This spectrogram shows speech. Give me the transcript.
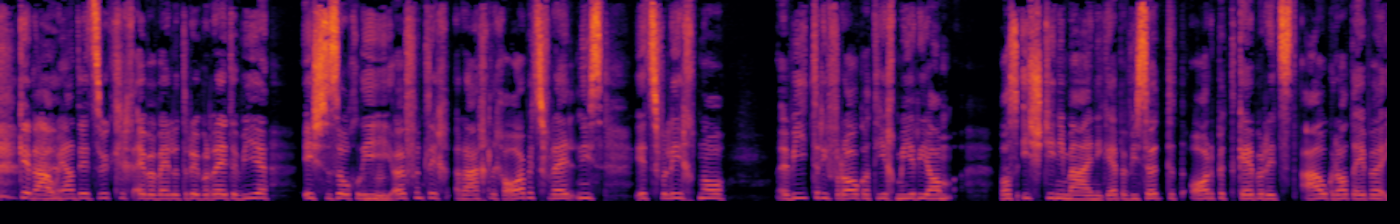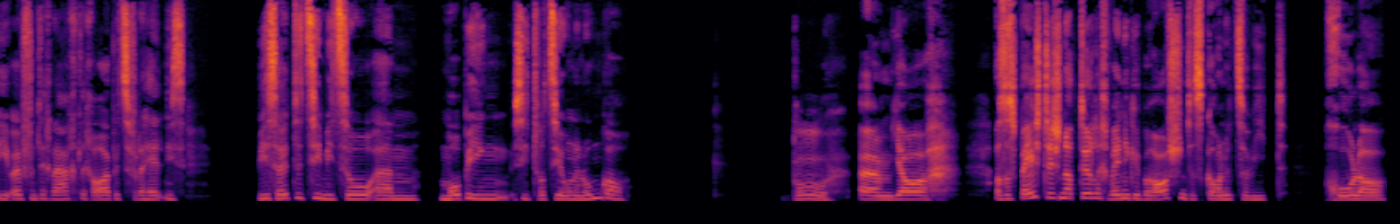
genau, wir haben jetzt wirklich eben wollen darüber reden, wie ist es so ein bisschen Mhm. in öffentlich-rechtlichen Arbeitsverhältnis. Jetzt vielleicht noch eine weitere Frage an dich, Miriam. Was ist deine Meinung? Eben, wie sollten die Arbeitgeber jetzt auch gerade eben in öffentlich-rechtlichen Arbeitsverhältnissen, wie sollten sie mit so ähm, Mobbing-Situationen umgehen? Puh, ähm, ja, also das Beste ist natürlich wenig überraschend, dass es gar nicht so weit lassen,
